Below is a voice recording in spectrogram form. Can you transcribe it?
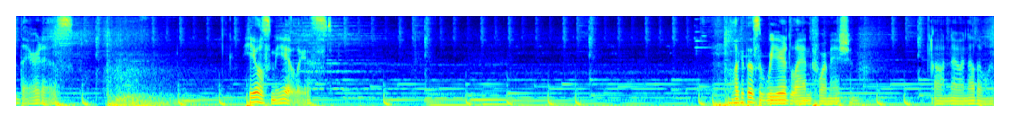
There it is. Heals me at least. Look at this weird land formation. Oh no, another one.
